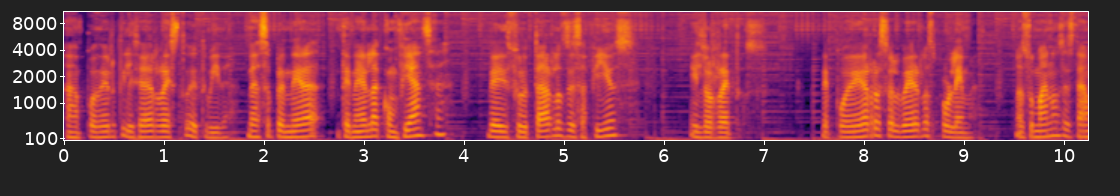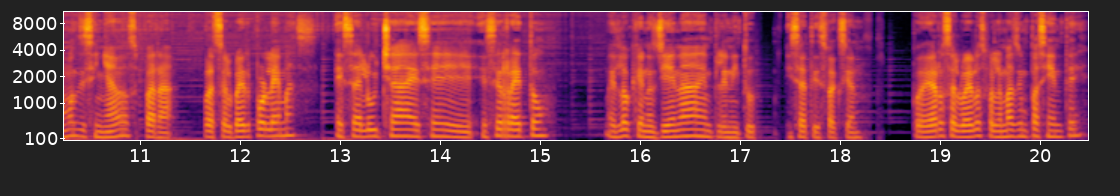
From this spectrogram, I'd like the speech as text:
a, poder utilizar el resto de tu vida. Vas a aprender a tener la confianza de disfrutar los desafíos y los retos, de poder resolver los problemas. Los humanos estamos diseñados para resolver problemas. Esa lucha, ese, ese reto, es lo que nos llena en plenitud y satisfacción. Poder resolver los problemas de un paciente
